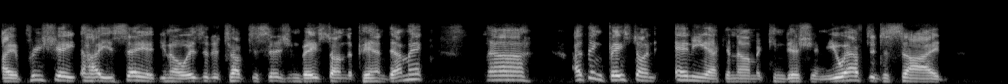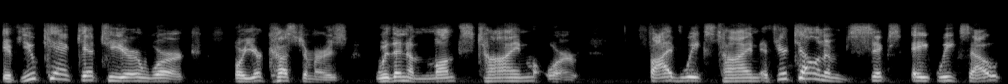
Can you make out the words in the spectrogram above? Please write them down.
I appreciate how you say it. You know, is it a tough decision based on the pandemic? Nah, I think based on any economic condition, you have to decide if you can't get to your work or your customers within a month's time or five weeks time, if you're telling them six, eight weeks out,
